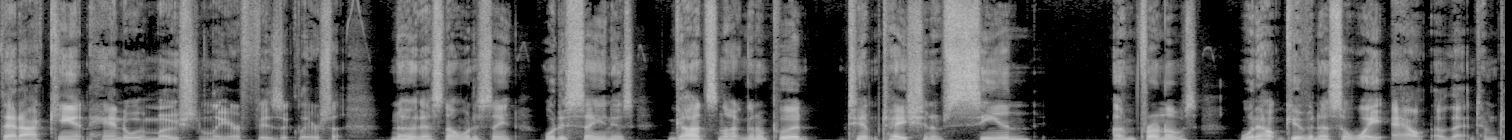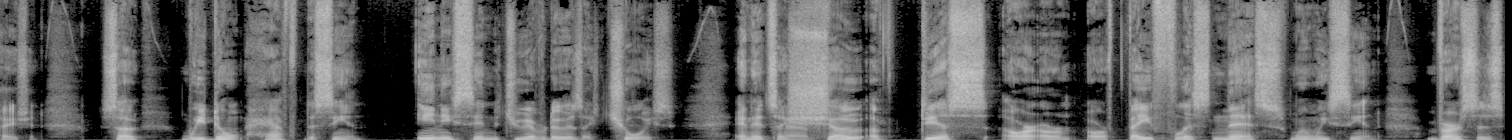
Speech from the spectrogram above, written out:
that I can't handle emotionally or physically or so. No, that's not what it's saying. What it's saying is God's not going to put temptation of sin in front of us without giving us a way out of that temptation. So we don't have to sin. Any sin that you ever do is a choice, and it's a show of dis or, or or faithlessness when we sin, versus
